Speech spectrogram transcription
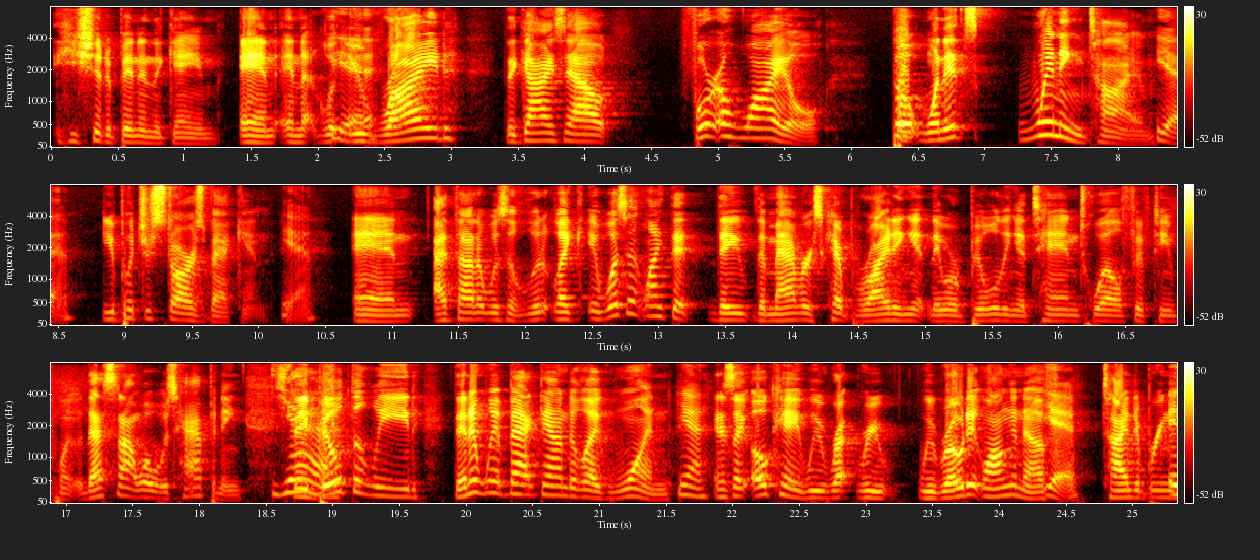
he should have been in the game. And and look, you ride the guys out for a while, but, when it's winning time, Yeah, you put your stars back in. yeah. and I thought it was a little like it wasn't like that they the Mavericks kept riding it and they were building a 10, 12, 15 point. That's not what was happening. Yeah. They built the lead, then it went back down to like 1. Yeah. And it's like, okay, we we, we rode it long enough. Yeah. Time to bring It's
